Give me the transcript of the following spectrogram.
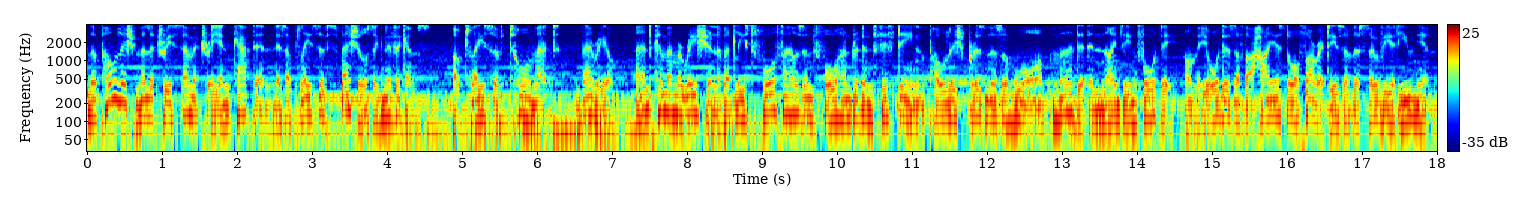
The Polish military cemetery in Katyn is a place of special significance, a place of torment, burial, and commemoration of at least 4,415 Polish prisoners of war murdered in 1940 on the orders of the highest authorities of the Soviet Union.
